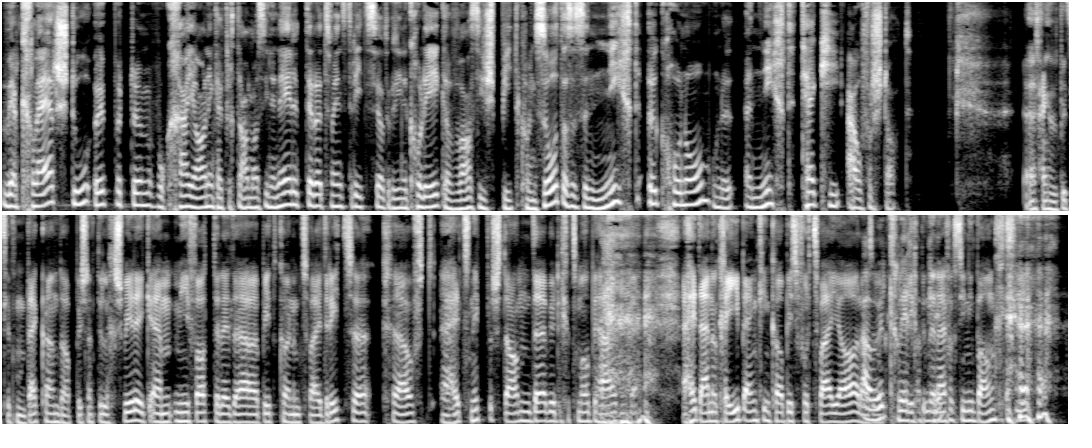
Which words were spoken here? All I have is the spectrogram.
erklärst du jemandem, der keine Ahnung hat, vielleicht damals seinen Eltern 2013 oder seinen Kollegen, was ist Bitcoin? So, dass es ein Nicht-Ökonom und ein Nicht-Techie auch versteht. Es hängt ein bisschen vom Background ab. Ist natürlich schwierig. Ähm, mein Vater hat auch Bitcoin im 2013 gekauft. Er hat es nicht verstanden, würde ich jetzt mal behaupten. er hat auch noch kein E-Banking gehabt bis vor zwei Jahren. Ah, also oh, wirklich? Ich bin okay. dann einfach seine Bank.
